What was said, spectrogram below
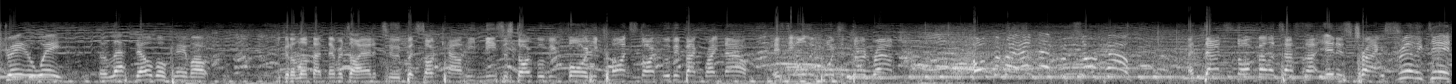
straight away, the left elbow came out. You're gonna love that never die attitude, but Son he needs to start moving forward. He can't start moving back right now. It's the only important third round. Oh, good right hand there from Son And that stopped Malatesta in his tracks. Really did.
